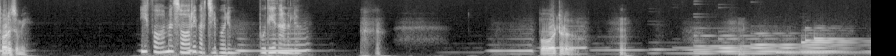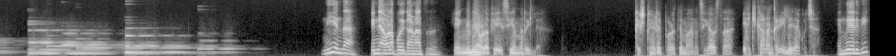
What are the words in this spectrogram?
സോറി സുമി. ഈ ഫോർമൽ സോറി പറച്ചിൽ പോലും പുതിയതാണല്ലോ. പോട്ടടോ. എന്താ പിന്നെ അവളെ പോയി കാണാത്തത്? എങ്ങനെയാ അവളെ ഫേസ് ചെയ്യാന്നറിയില്ല. കൃഷ്ണയുടെ ഇപ്പോഴത്തെ മാനസികാവസ്ഥ എനിക്ക് കാണാൻ കഴിയില്ല ചാക്കോച്ച. എന്ന് കരുതി?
